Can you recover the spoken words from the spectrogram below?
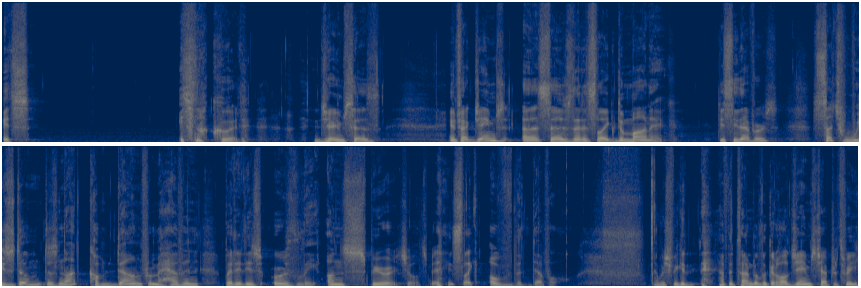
It's, it's not good, James says. In fact, James uh, says that it's like demonic. Do you see that verse? Such wisdom does not come down from heaven, but it is earthly, unspiritual. It's like of the devil. I wish we could have the time to look at all James chapter 3.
